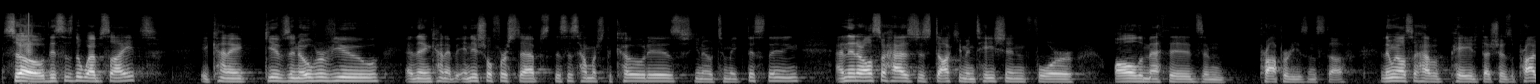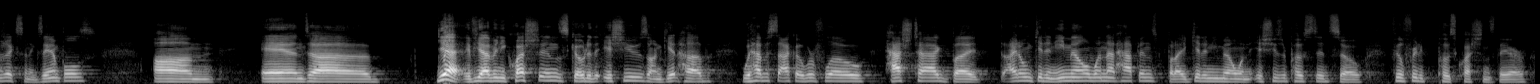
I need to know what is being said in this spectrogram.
so this is the website. It kind of gives an overview and then kind of initial first steps. This is how much the code is, you know, to make this thing. And then it also has just documentation for all the methods and properties and stuff. And then we also have a page that shows the projects and examples. Um, and uh, yeah, if you have any questions, go to the issues on GitHub. We have a Stack Overflow hashtag, but I don't get an email when that happens, but I get an email when the issues are posted, so feel free to post questions there.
